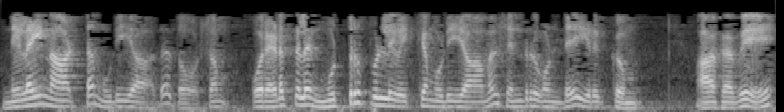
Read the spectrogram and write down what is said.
நிலைநாட்ட முடியாத தோஷம். ஒரு இடத்துல முற்றுப்புள்ளி வைக்க முடியாமல் சென்று கொண்டே இருக்கும். ஆகவே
